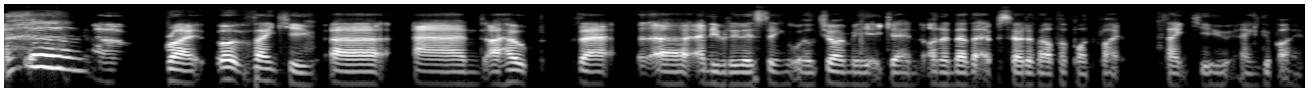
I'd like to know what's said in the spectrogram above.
Um, right. Well, thank you, uh, and I hope that uh, anybody listening will join me again on another episode of Alpha Pod Flight. Thank you and goodbye.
